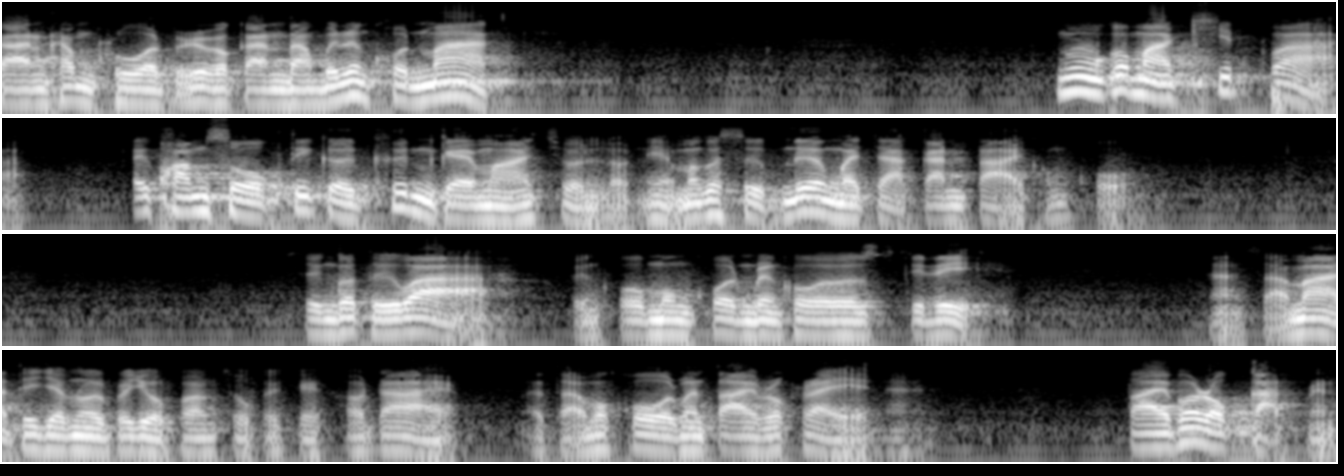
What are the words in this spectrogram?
การคร่ำครวญเป็นเรื่องการดังเป็นเรื่องคนมาก งูก็มาคิดว่าไอ้ความโศกที่เกิดขึ้นแก่มหาชนเหล่านี้มันก็สืบเนื่องมาจากการตายของโค ซึ่งก็ถือว่าเป็นโคมงคล เป็นโคสิรินะสามารถที่จะอำนวยประโยชน์ความสุขให้แก่เขาได้แต่ว่าโคมันตายเพราะใครนะตายเพราะเรากัดมัน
